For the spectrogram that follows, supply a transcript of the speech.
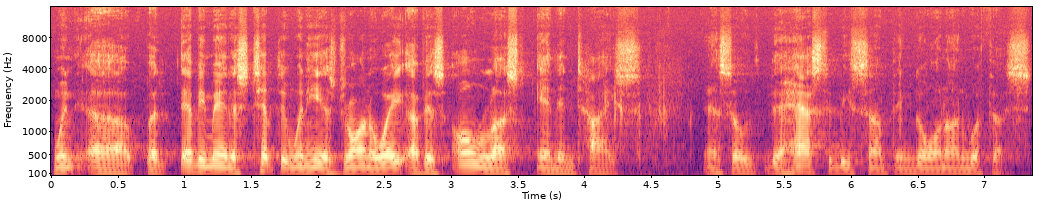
when, uh, but every man is tempted when he is drawn away of his own lust and enticed. And so there has to be something going on with us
